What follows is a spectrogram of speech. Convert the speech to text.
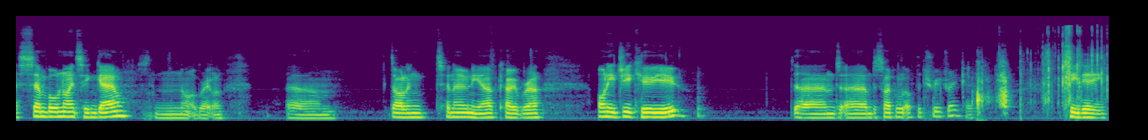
Assemble Nightingale, it's not a great one, um, Darling Tenonia Cobra, Oni GQU, and um, Disciple of the True Draco. TD.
